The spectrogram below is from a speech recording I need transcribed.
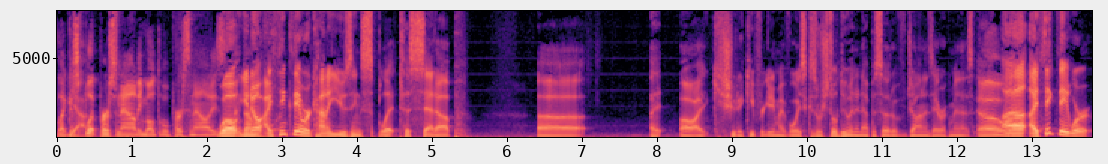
Like a Yeah. split personality, multiple personalities. Well, you know, I think they were kind of using Split to set up. Uh, oh, I, shoot! I keep forgetting my voice because we're still doing an episode of John and Zay recommend this. Oh. uh, I think they were.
